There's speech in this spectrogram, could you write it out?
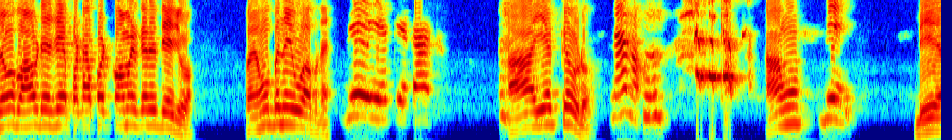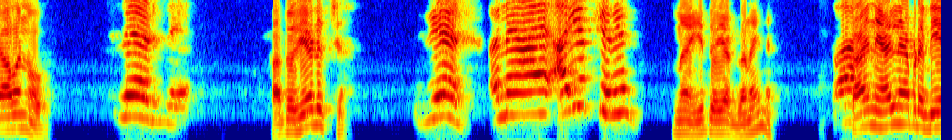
જવાબ આવડે છે ફટાફટ કોમેન્ટ કરી દેજો. ભાઈ હું બનાવ્યું આપણે? બે એક એક આઠ. આ એક કેવડો? નાનો. આ હું? બે. બે આવવાનો ઝેડ છે આ તો ઝેડ જ છે. ઝેડ અને આ આ એક છે ને? ના એ તો એક ગણાય ને. કાઈ નહીં હાલ ને આપણે બે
